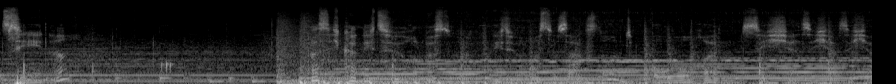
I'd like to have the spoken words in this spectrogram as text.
Zähne. Was? Ich kann nichts hören, was du nicht hören, was du sagst. Und Ohren. Sicher, sicher, sicher.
